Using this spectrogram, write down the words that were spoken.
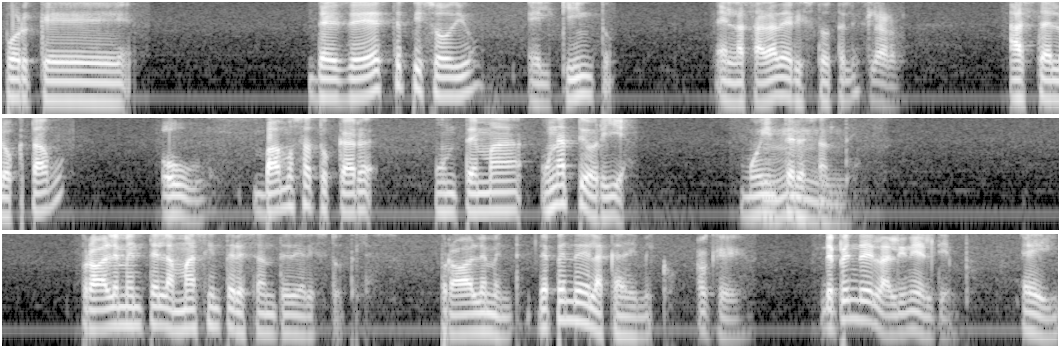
porque desde este episodio, el quinto, en la saga de Aristóteles, Claro. hasta el octavo, Uh. vamos a tocar un tema, una teoría muy Mm. interesante. Probablemente la más interesante de Aristóteles. Probablemente. Depende del académico. Ok. Depende de la línea del tiempo. Ey.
